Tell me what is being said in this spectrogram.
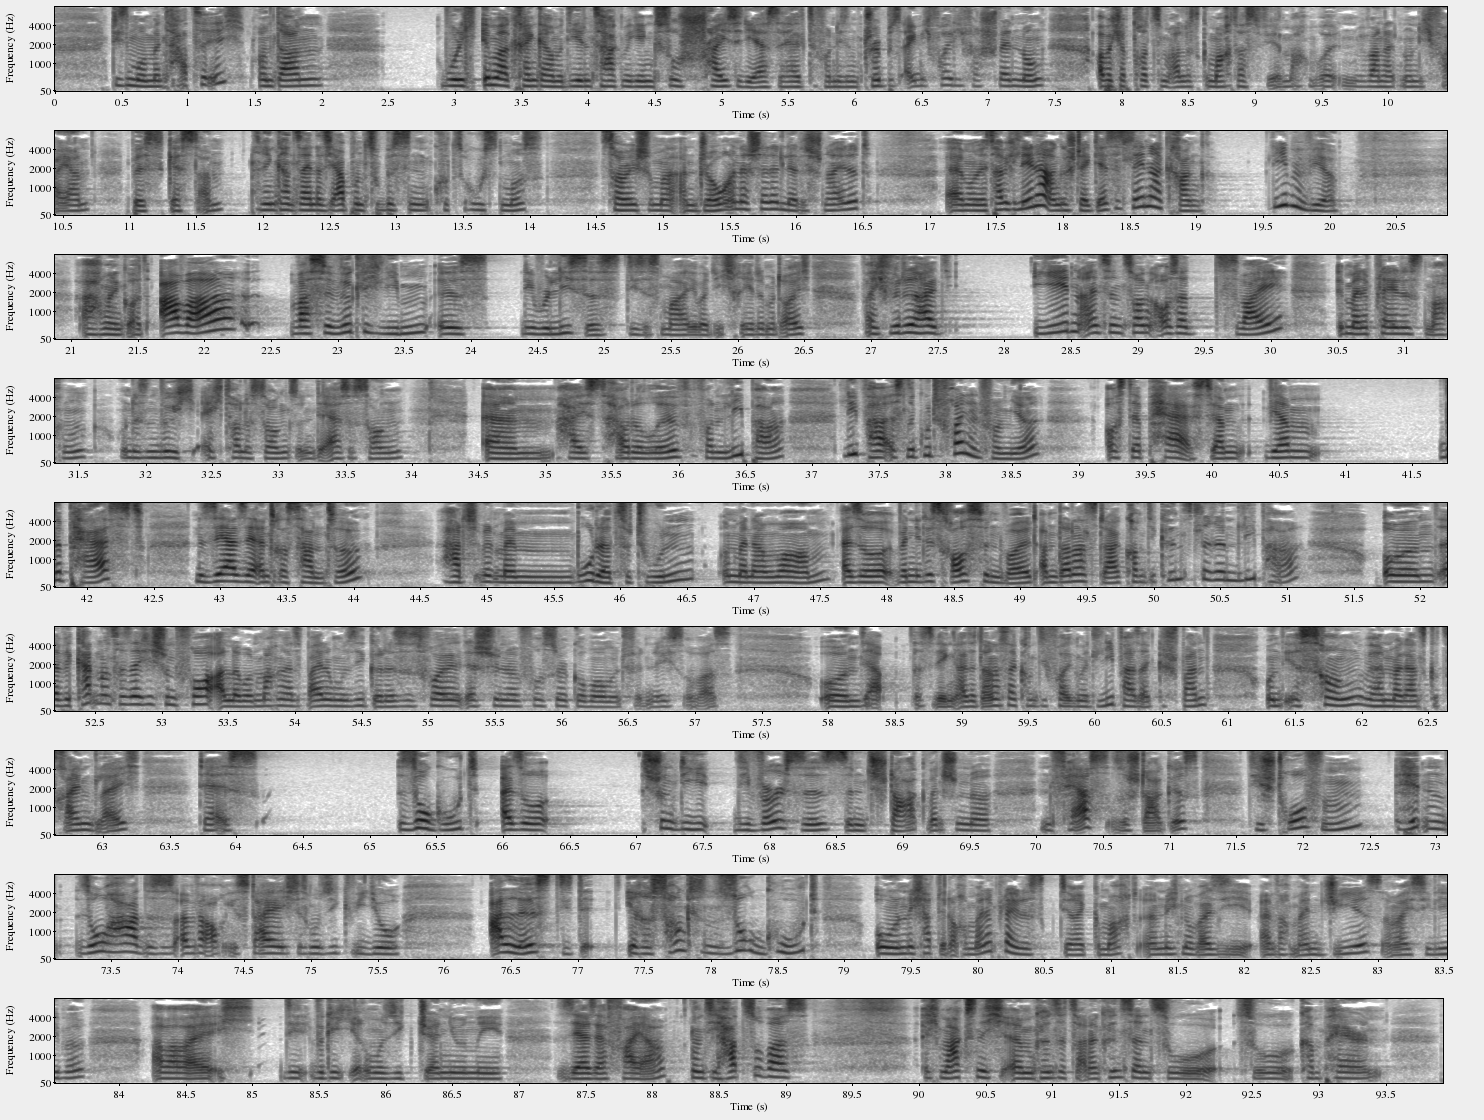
Diesen Moment hatte ich. Und dann wurde ich immer kränker mit jedem Tag. Mir ging so scheiße die erste Hälfte von diesem Trip. Ist eigentlich voll die Verschwendung. Aber ich habe trotzdem alles gemacht, was wir machen wollten. Wir waren halt nur nicht feiern bis gestern. Deswegen kann es sein, dass ich ab und zu bisschen kurz husten muss. Sorry schon mal an Joe an der Stelle, der das schneidet. Ähm, und jetzt habe ich Lena angesteckt. Jetzt ist Lena krank. Lieben wir. Ach mein Gott. Aber was wir wirklich lieben, ist die Releases dieses Mal, über die ich rede mit euch. Weil ich würde halt jeden einzelnen Song außer zwei in meine Playlist machen. Und das sind wirklich echt tolle Songs. Und der erste Song ähm, heißt How to Live von Lipa. Lipa ist eine gute Freundin von mir aus der Past. Wir haben, wir haben The Past, eine sehr, sehr interessante, hat mit meinem Bruder zu tun und meiner Mom. Also, wenn ihr das rausfinden wollt, am Donnerstag kommt die Künstlerin Lipa und äh, wir kannten uns tatsächlich schon vor allem und machen jetzt beide Musik und es ist voll der schöne Full Circle Moment, finde ich, sowas. Und ja, deswegen, also Donnerstag kommt die Folge mit Lipa, seid gespannt. Und ihr Song, wir hören mal ganz kurz rein gleich, der ist so gut. Also schon die, die Verses sind stark, wenn schon eine, ein Vers so stark ist. Die Strophen hitten so hart, das ist einfach auch ihr Style, das Musikvideo, alles. Die, die, ihre Songs sind so gut. Und ich habe den auch in meine Playlist direkt gemacht. Ähm, nicht nur, weil sie einfach mein G ist, weil ich sie liebe, aber weil ich die, wirklich ihre Musik genuinely sehr, sehr feier. Und sie hat sowas, ich mag es nicht, ähm, Künstler zu anderen Künstlern zu, zu comparen.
